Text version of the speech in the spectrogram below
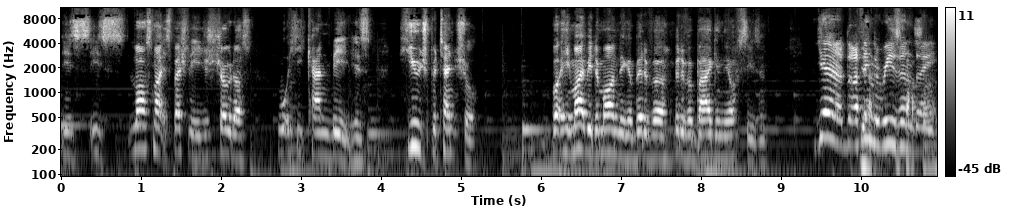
He's he's last night especially he just showed us what he can be, his huge potential. But he might be demanding a bit of a bit of a bag in the off season. Yeah, I think Yeah, the reason they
